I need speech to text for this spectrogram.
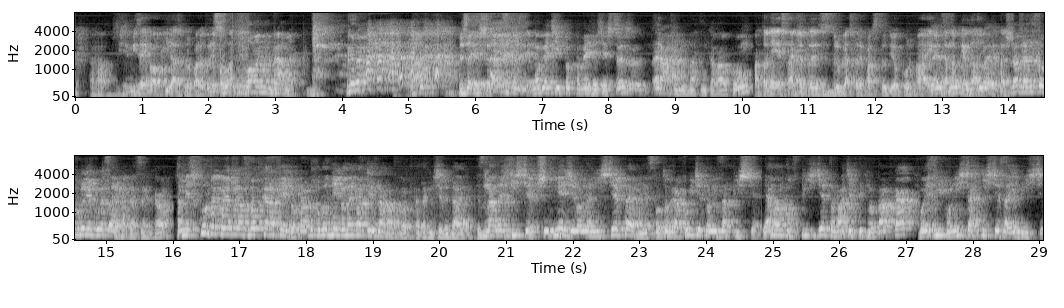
Aha, mi, się, mi zajebało kilas grup, ale go nie poznałem. Słoń bramę. Że jeszcze raz. Mogę ci podpowiedzieć jeszcze, że Rafi był na tym kawałku. A to nie jest tak, że to jest druga strefa studio, kurwa, To i jest ja napierdali w- 15 Dobra, to jest ogólnie WSR piosenka. Tam jest kurwę kojarzona zwrotka Rafiego. Prawdopodobnie jego najbardziej znana zwrotka, tak mi się wydaje. Znaleźliście przy mnie zielone liście? Pewnie. Sfotografujcie to i zapiszcie. Ja mam to w piździe, co macie w tych notatkach, bo jest mi po liściach iście zajebiście.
